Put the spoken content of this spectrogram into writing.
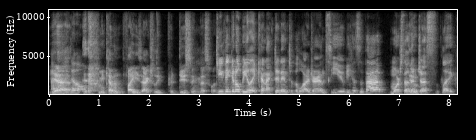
Yeah. really know. I mean, Kevin Feige is actually producing this one. Do you think it'll be like connected into the larger MCU because of that, more so than Ew. just like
